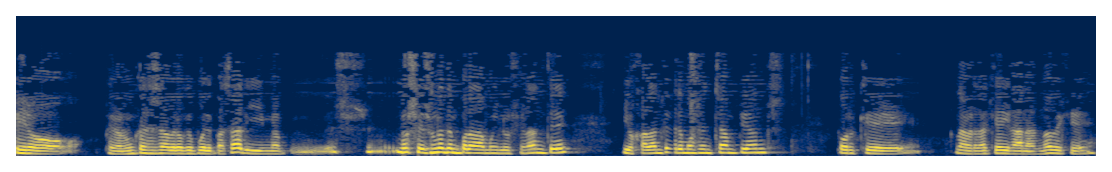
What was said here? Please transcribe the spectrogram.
Pero, pero nunca se sabe lo que puede pasar y no sé, es una temporada muy ilusionante y ojalá entremos en Champions porque la verdad que hay ganas, ¿no? De que,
